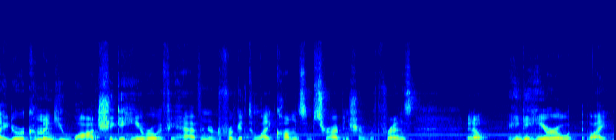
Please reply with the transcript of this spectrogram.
I do recommend you watch Higehiro if you haven't. Don't forget to like, comment, subscribe, and share with friends. You know, Higehiro, like,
